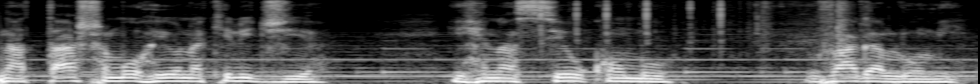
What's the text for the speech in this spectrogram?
Natasha morreu naquele dia e renasceu como Vagalume.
